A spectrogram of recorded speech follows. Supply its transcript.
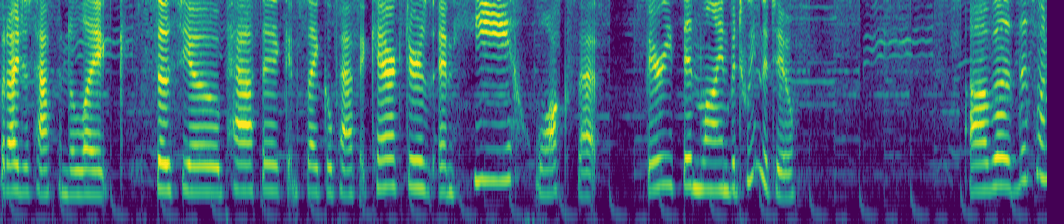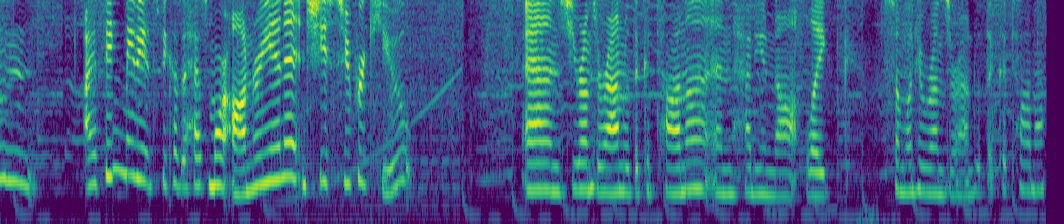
but I just happen to like sociopathic and psychopathic characters, and he walks that very thin line between the two. Uh, but this one, I think maybe it's because it has more Anri in it, and she's super cute. And she runs around with a katana, and how do you not like someone who runs around with a katana?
